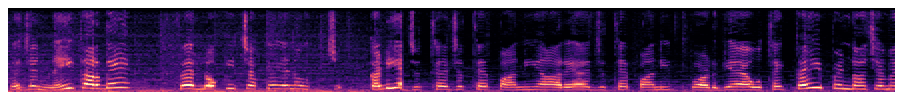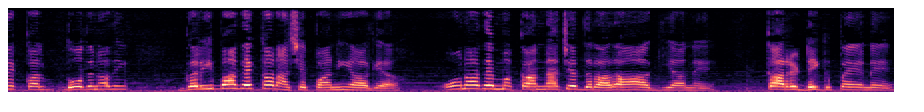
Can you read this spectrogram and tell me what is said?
ਤੇ ਜੇ ਨਹੀਂ ਕਰਦੇ, ਫਿਰ ਲੋਕੀ ਚੱਕੇ ਇਹਨੂੰ ਚ- ਜਿੱਥੇ ਜਿੱਥੇ ਪਾਣੀ ਆ ਰਿਹਾ ਜਿੱਥੇ ਪਾਣੀ ਵੜ ਗਿਆ ਉੱਥੇ ਕਈ ਪਿੰਡਾਂ 'ਚ ਮੈਂ ਕੱਲ ਦੋ ਦਿਨਾਂ ਦੀ ਗਰੀਬਾਂ ਦੇ ਘਰਾਂ 'ਚ ਪਾਣੀ ਆ ਗਿਆ। ਉਹਨਾਂ ਦੇ ਮਕਾਨਾਂ 'ਚ ਦਰਾਰਾਂ ਆ ਗਈਆਂ ਨੇ, ਘਰ ਡਿੱਗ ਪਏ ਨੇ।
